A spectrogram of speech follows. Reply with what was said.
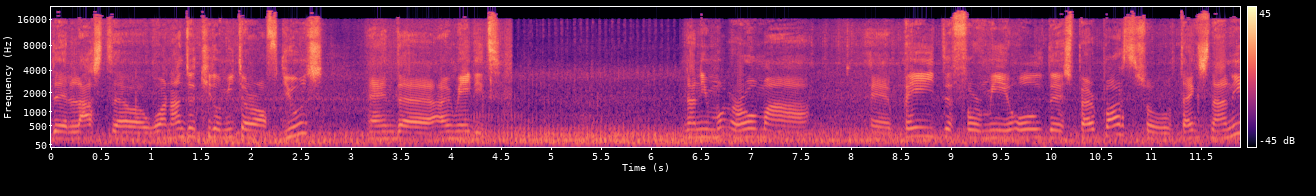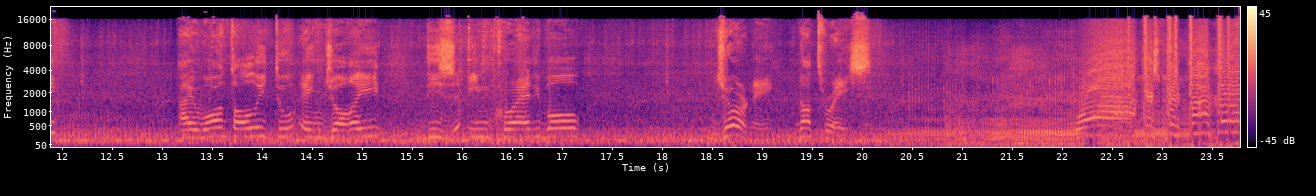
the last uh, 100 kilometer of dunes, and uh, I made it. Nani Roma uh, paid for me all the spare parts, so thanks, Nani. I want only to enjoy this incredible journey, not race. Wow, che spettacolo!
